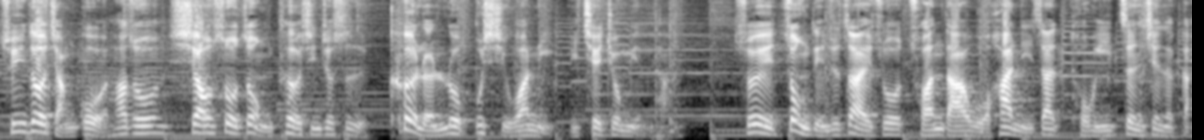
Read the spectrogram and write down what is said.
春熙都有讲过，他说销售这种特性就是客人若不喜欢你，一切就免谈。所以重点就在于说，传达我和你在同一阵线的感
